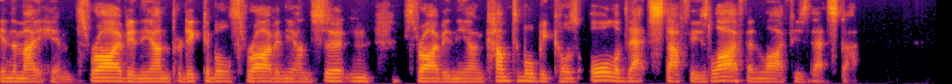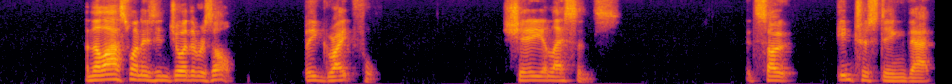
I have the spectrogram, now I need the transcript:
in the mayhem, thrive in the unpredictable, thrive in the uncertain, thrive in the uncomfortable, because all of that stuff is life and life is that stuff. And the last one is enjoy the result, be grateful, share your lessons. It's so interesting that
